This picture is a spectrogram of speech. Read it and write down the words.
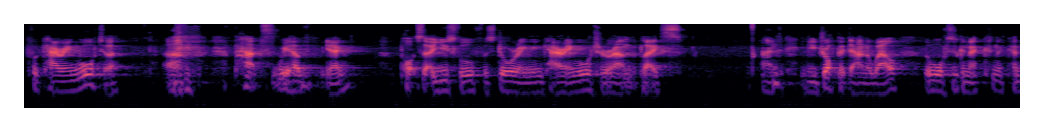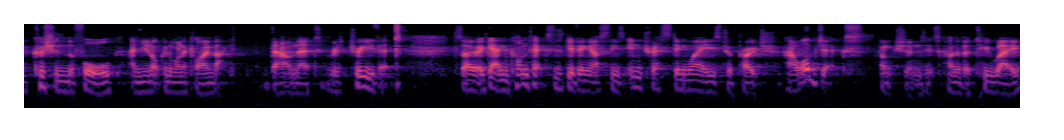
for carrying water. Um, perhaps we have, you know, pots that are useful for storing and carrying water around the place. And if you drop it down a well, the water's going to kind of cushion the fall, and you're not going to want to climb back down there to retrieve it. So again, context is giving us these interesting ways to approach how objects function. It's kind of a two-way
